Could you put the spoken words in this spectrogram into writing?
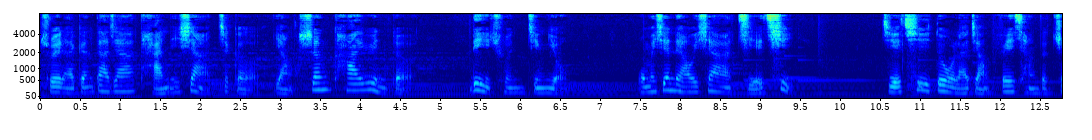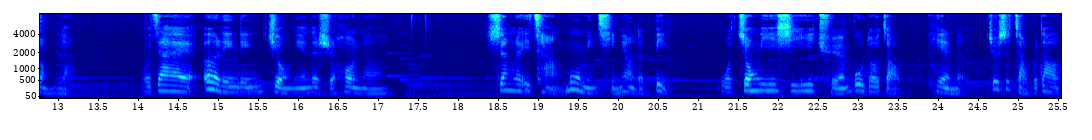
所以来跟大家谈一下这个养生开运的立春精油。我们先聊一下节气，节气对我来讲非常的重要。我在二零零九年的时候呢。生了一场莫名其妙的病，我中医西医全部都找遍了，就是找不到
